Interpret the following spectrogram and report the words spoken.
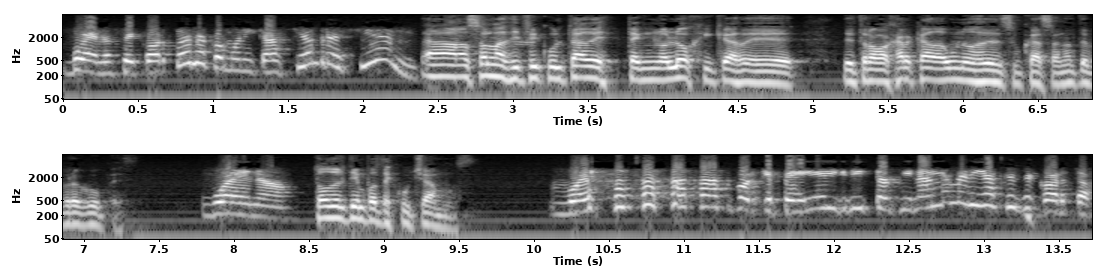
Bueno, se cortó la comunicación recién. Ah, son las dificultades tecnológicas de, de trabajar cada uno desde su casa, no te preocupes. Bueno. Todo el tiempo te escuchamos. Bueno, porque pegué el grito al final, no me digas que se cortó.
